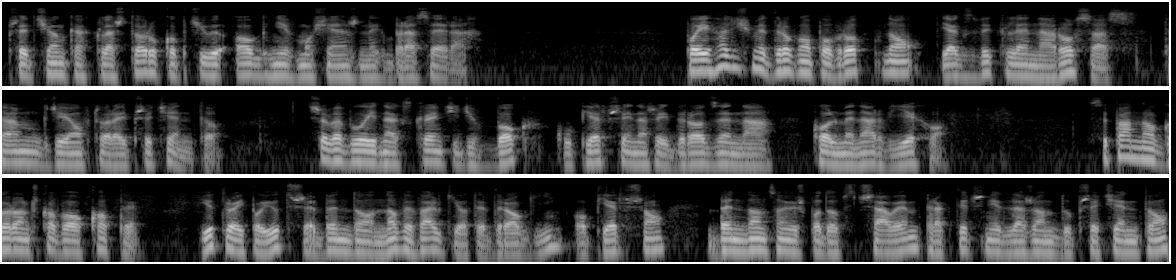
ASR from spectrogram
W przedsionkach klasztoru kopciły ognie w mosiężnych braserach. Pojechaliśmy drogą powrotną, jak zwykle na Rosas, tam, gdzie ją wczoraj przecięto. Trzeba było jednak skręcić w bok ku pierwszej naszej drodze na Colmenar Viejo. Sypano gorączkowo okopy. Jutro i pojutrze będą nowe walki o te drogi, o pierwszą, będącą już pod obstrzałem, praktycznie dla rządu przeciętą,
